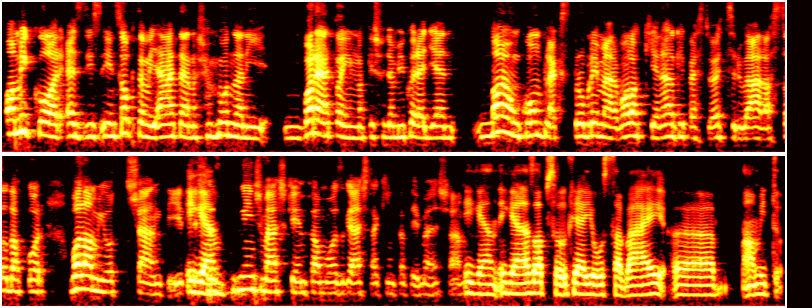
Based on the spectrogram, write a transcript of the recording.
Amikor, ez is, én szoktam így általánosan mondani barátaimnak is, hogy amikor egy ilyen nagyon komplex problémára valaki ilyen elképesztő egyszerű választ ad, akkor valami ott sántít. Igen. És ez nincs másként a mozgás tekintetében sem. Igen, igen, ez abszolút ilyen jó szabály, amit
